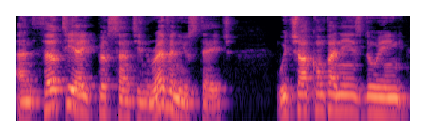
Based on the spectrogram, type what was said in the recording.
And 38% in revenue stage, which are companies doing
